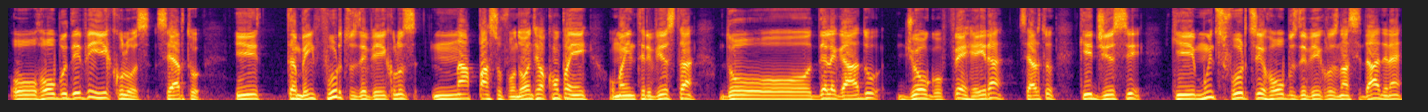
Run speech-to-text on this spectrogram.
o roubo de veículos, certo? E também furtos de veículos na Passo Fundo. Ontem eu acompanhei uma entrevista do delegado Diogo Ferreira, certo? Que disse que muitos furtos e roubos de veículos na cidade, né,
